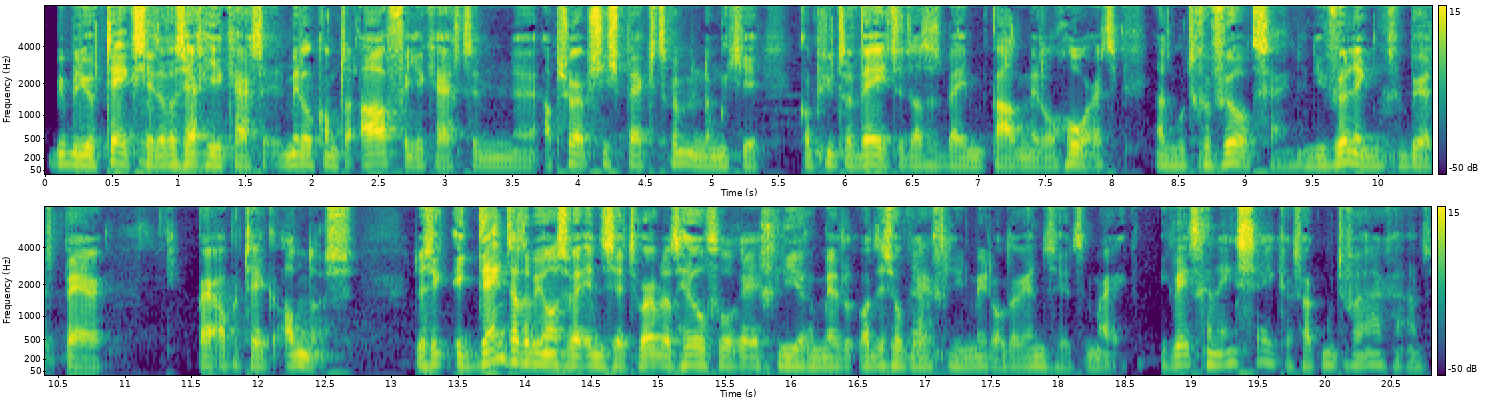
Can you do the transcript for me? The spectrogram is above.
bibliotheek zitten. Dat wil zeggen, je krijgt, het middel komt eraf en je krijgt een uh, absorptiespectrum. En dan moet je computer weten dat het bij een bepaald middel hoort. Dat moet gevuld zijn. En die vulling gebeurt per, per apotheek anders. Dus ik, ik denk dat er bij ons wel in zit hoor. Dat heel veel reguliere middel, wat is ook ja. regulier middel, erin zit. Maar ik, ik weet het geen eens zeker. Zou ik moeten vragen aan ze.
